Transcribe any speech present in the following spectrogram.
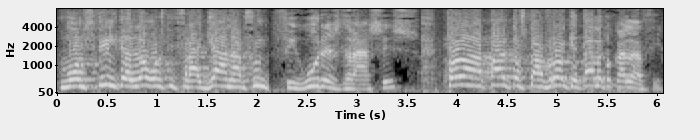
Μόλ στείλτε λόγο στη φραγκιά να έρθουν φιγούρες δράσης Τώρα να πάρει το σταυρό και τα άλλα το καλάθι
